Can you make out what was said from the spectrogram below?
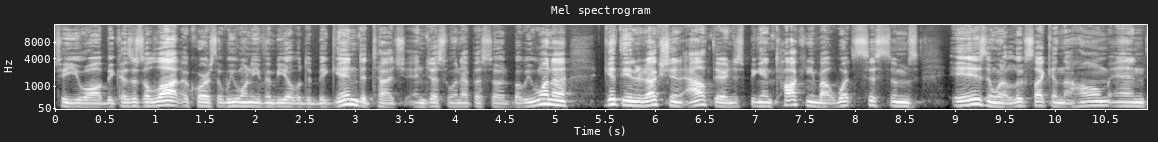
to you all because there's a lot, of course, that we won't even be able to begin to touch in just one episode. But we want to get the introduction out there and just begin talking about what systems is and what it looks like in the home. And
